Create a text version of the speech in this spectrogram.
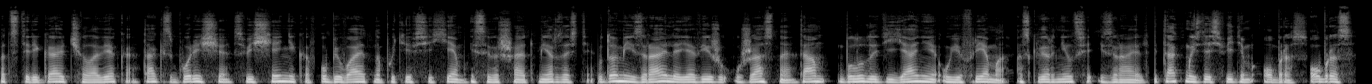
подстерегают человека, так сборище священников убивают на пути в Сихем и совершают мерзости. В доме Израиля я вижу ужасное. Там блудодеяние у Ефрема, осквернился Израиль. Итак, мы здесь видим образ. Образ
